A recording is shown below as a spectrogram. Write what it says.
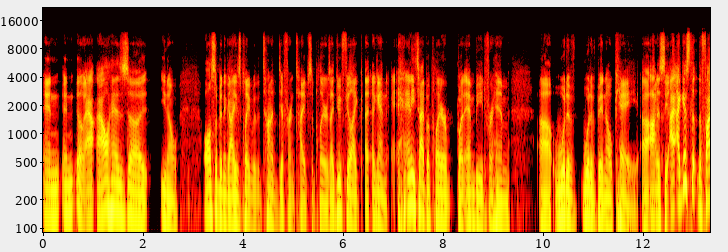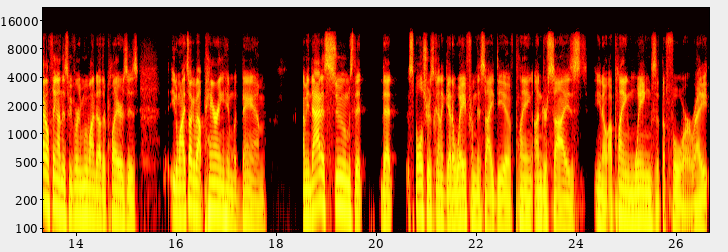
and and you know, Al, has uh, you know also been a guy who's played with a ton of different types of players. I do feel like again any type of player, but Embiid for him uh, would have would have been okay. Uh, honestly, I, I guess the, the final thing on this before we move on to other players is, you know, when I talk about pairing him with Bam, I mean that assumes that that Spoelstra is going to get away from this idea of playing undersized, you know, of playing wings at the four, right?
